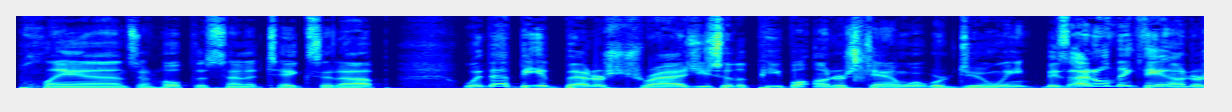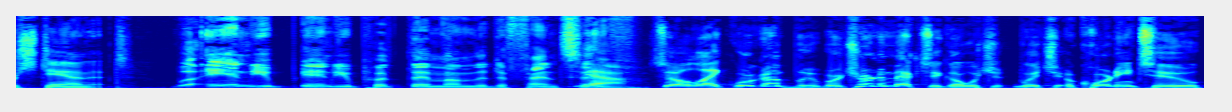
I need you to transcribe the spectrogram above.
plans and hope the Senate takes it up? Would that be a better strategy so that people understand what we're doing? Because I don't think they understand it. Well, and you and you put them on the defensive. Yeah. So like we're going to return to Mexico, which which according to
